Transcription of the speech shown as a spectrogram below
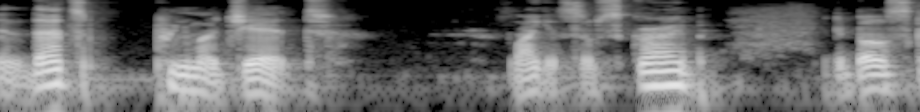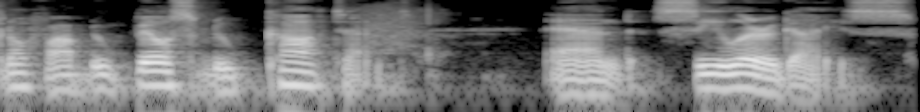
And that's pretty much it. Like and subscribe. To notify new videos, new content. And see you later, guys.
